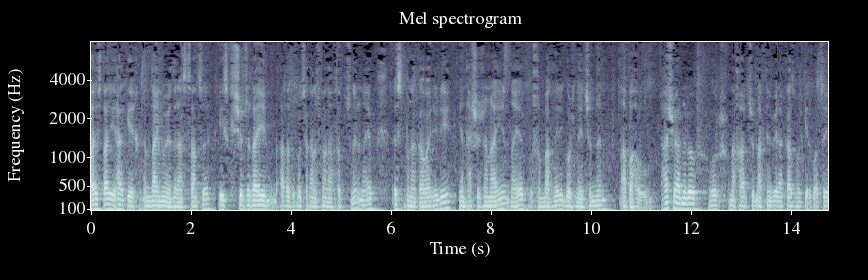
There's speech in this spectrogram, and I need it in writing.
Տարեստարի իհարկե ընդլայնում է դրանց ցանցը, իսկ շրջանային արտադրոցական ուսումնական հաստատությունները նաև ըստ բնակավայրերի ենթաշրջանային նաև խմբակների գործունեությունն են ապահովում։ Հաշվի առնելով, որ նախարարությունն արդեն վերակազմակերպված է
